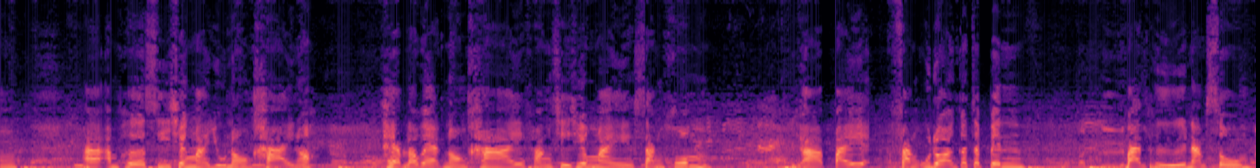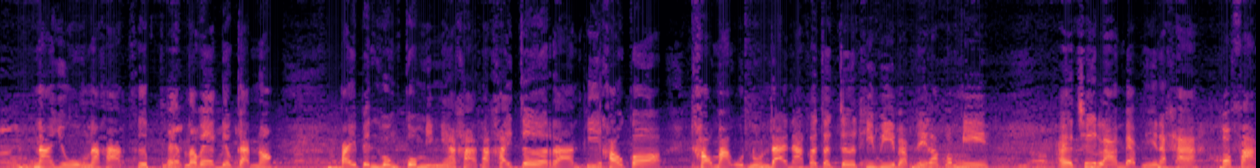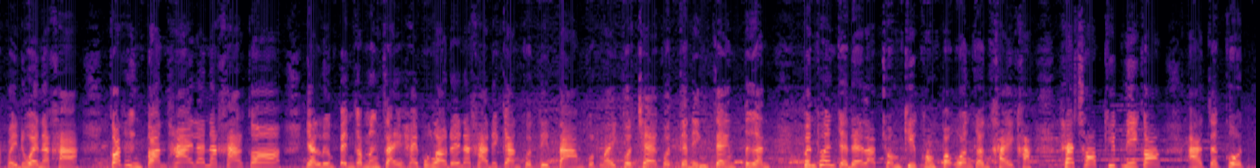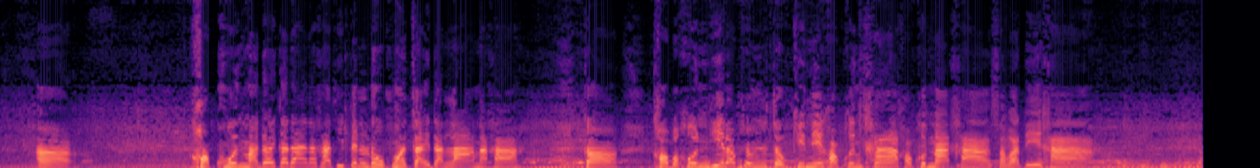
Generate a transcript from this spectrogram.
อ่าอำเภอสีเชียงใหม่อยู่หนองคายเนาะครับแถบละแวกหนองคายฝั่งสีเชียงใหม่สังคมอ่าไปฝั่งอุดรก็จะเป็น บ้านผือบ้านผือน้ำโสมนายูงนะคะ คือแถบละแวกเดียวกันเนาะไปเป็นวงกลมอย่างเงี้ยค่ะ ถ้าใครเจอร้านพี่เขาก็เข้ามาอุดหนุนได้นะ ก็จะเจอทีวีแบบนี้แล้วก็มีเอ่อชื่อร้านแบบนี้นะคะ ก็ฝากไว้ด้วยนะคะ ก็ถึงตอนท้ายแล้วนะคะ ก็อย่าลืมเป็นกำลังใจให้พวกเราด้วยนะคะ ด้วยการกดติดตามกดไลค์กดแชร์กดกระดิ่งแจ้งเตือน เพื่อนๆจะได้รับชมคลิปของป้าอ้วนก่อนใครค่ะ ถ้าชอบคลิปนี้ก็อาจจะกดอ่า ขอบคุณมาด้วยก็ได้นะคะ ที่เป็นรูปหัวใจด้านล่างนะคะ ก็ขอบพระคุณที่รับชมจนจบคลิปนี้ขอบคุณค่ะ ขอบคุณมากค่ะ สวัสดีค่ะ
